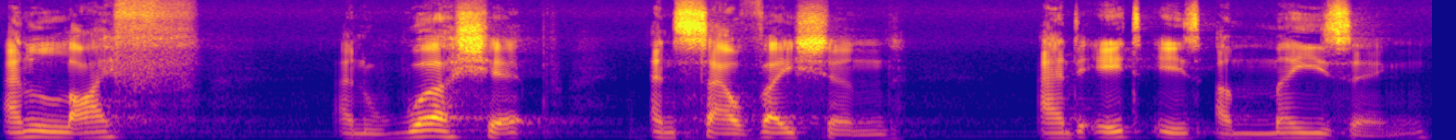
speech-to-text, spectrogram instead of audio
and life and worship and salvation. And it is amazing.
